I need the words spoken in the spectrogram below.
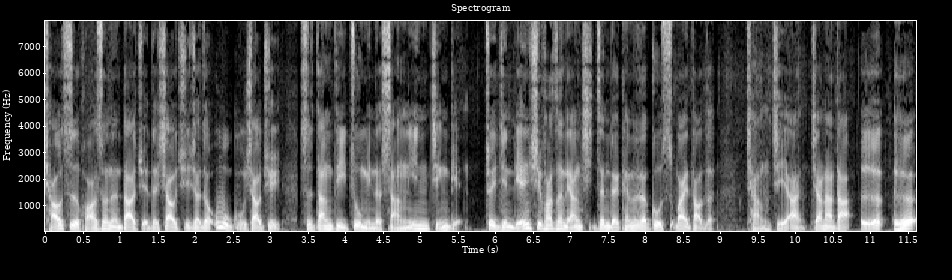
乔治华盛顿大学的校区叫做雾谷校区，是当地著名的赏樱景点。最近连续发生两起针对 Canada Goose 外套的抢劫案。加拿大鹅鹅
